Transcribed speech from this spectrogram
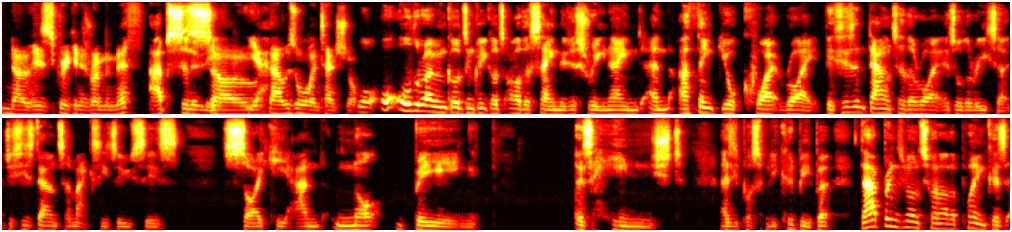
know his Greek and his Roman myth. Absolutely. So yeah. that was all intentional. Well, all, all the Roman gods and Greek gods are the same. They're just renamed. And I think you're quite right. This isn't down to the writers or the research. This is down to Maxie Zeus's psyche and not being as hinged as he possibly could be. But that brings me on to another point because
